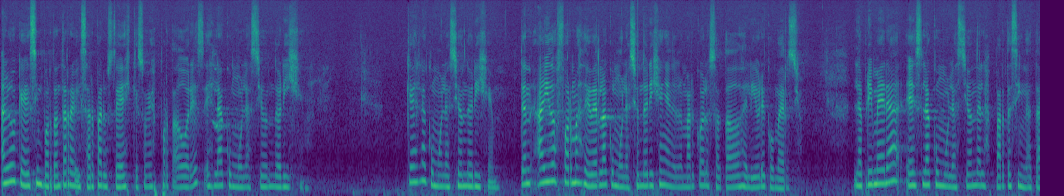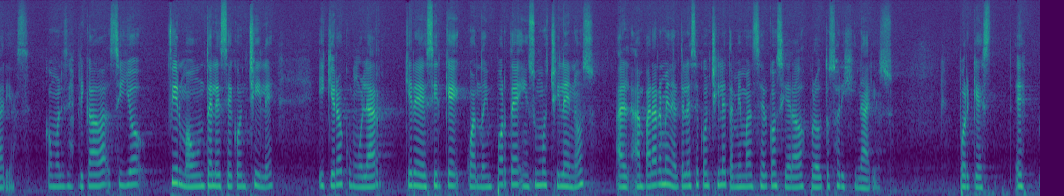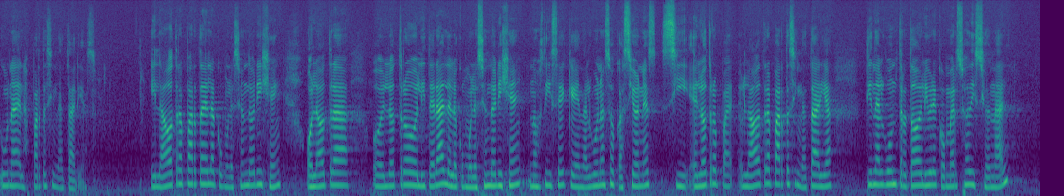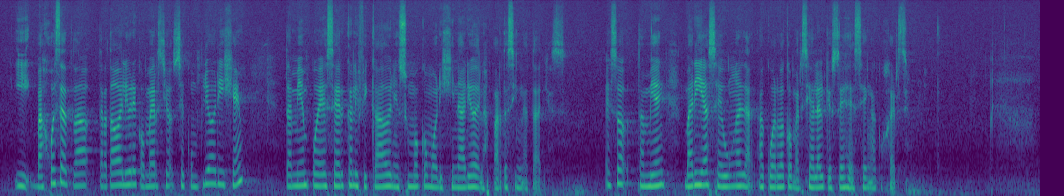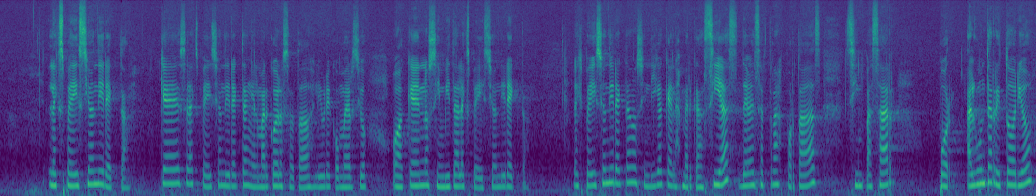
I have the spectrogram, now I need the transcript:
Algo que es importante revisar para ustedes que son exportadores es la acumulación de origen. ¿Qué es la acumulación de origen? hay dos formas de ver la acumulación de origen en el marco de los tratados de libre comercio. La primera es la acumulación de las partes signatarias como les explicaba, si yo firmo un TLC con Chile y quiero acumular, quiere decir que cuando importe insumos chilenos, al ampararme en el TLC con Chile también van a ser considerados productos originarios, porque es, una de las partes signatarias. Y la otra parte de la acumulación de origen, o la otra o el otro literal de la acumulación de origen nos dice que en algunas ocasiones, si la otra parte signataria tiene algún tratado de libre comercio adicional y bajo ese tratado de libre comercio se cumplió origen, también puede ser calificado el insumo como originario de las partes signatarias. Eso también varía según el acuerdo comercial al que ustedes deseen acogerse. La expedición directa. ¿Qué es la expedición directa en el marco de los tratados de libre comercio o a qué nos invita la expedición directa? La expedición directa nos indica que las mercancías deben ser transportadas sin pasar por algún territorio,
